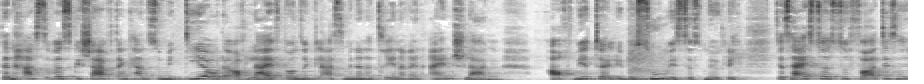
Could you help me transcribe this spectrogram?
dann hast du was geschafft, dann kannst du mit dir oder auch live bei unseren Klassen mit einer Trainerin einschlagen. Auch virtuell über Zoom ist das möglich. Das heißt, du hast sofort diesen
